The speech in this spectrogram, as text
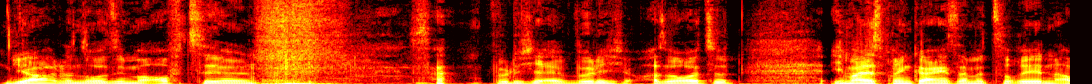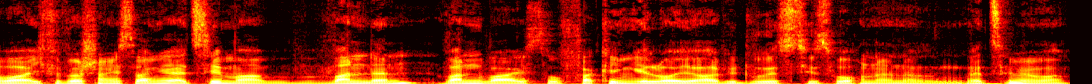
Ja, dann soll sie mal aufzählen. würde ich, würde ich, also heute, ich meine, es bringt gar nichts damit zu reden, aber ich würde wahrscheinlich sagen, ja, erzähl mal, wann denn? Wann war ich so fucking illoyal wie du jetzt dieses Wochenende? Erzähl mir mal.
